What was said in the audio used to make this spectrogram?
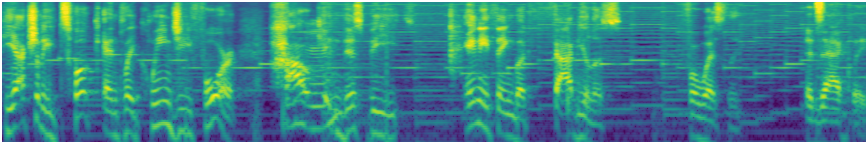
he actually took and played Queen G4. How mm-hmm. can this be anything but fabulous for Wesley? Exactly.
